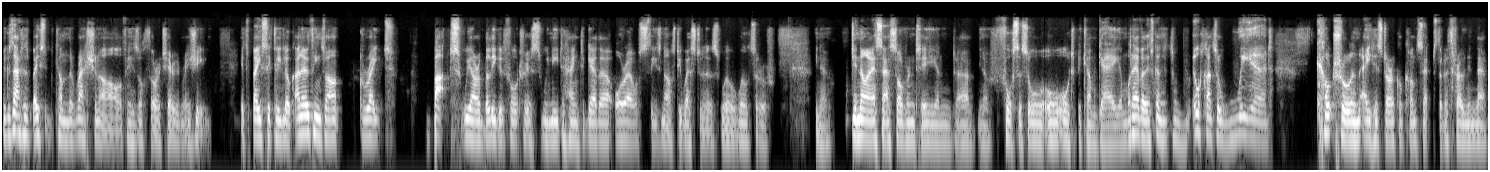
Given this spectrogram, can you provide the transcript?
because that has basically become the rationale for his authoritarian regime. It's basically, look, I know things aren't great, but we are a beleaguered fortress. We need to hang together, or else these nasty Westerners will will sort of, you know, deny us our sovereignty and uh, you know force us all, all, all to become gay and whatever. There's kind of all kinds of weird cultural and ahistorical concepts that are thrown in there.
